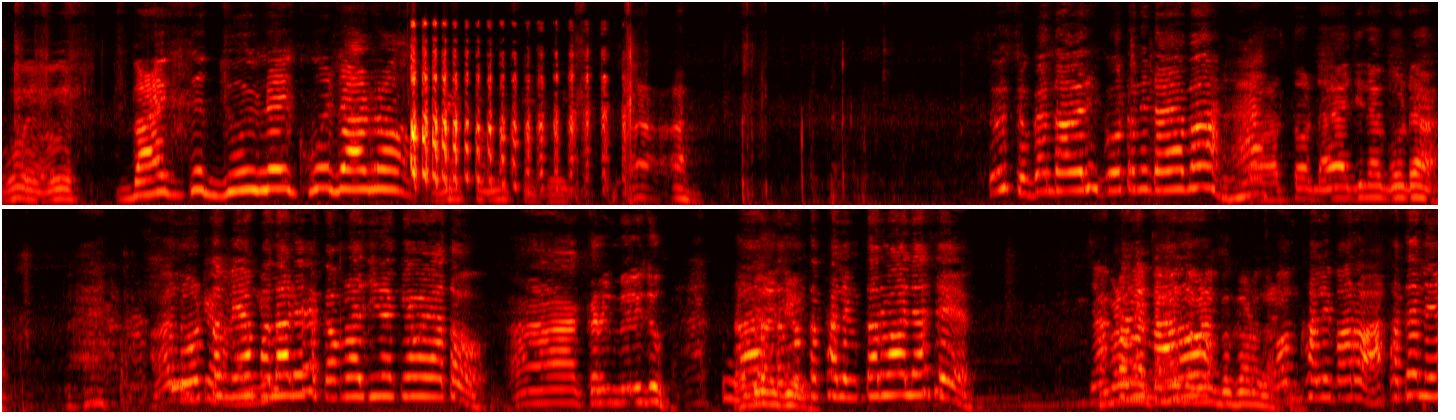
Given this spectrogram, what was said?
ઓય ઓય. બાઈક તો જોઈ નહીં કોઈ દાડો શું સુગંધ આવેલી ગોટની ડાયાબા હા. તો ડાયાજીના ગોટા. આ લોટ તો મેં પલાળ્યો છે કમળાજીને કેવાય આ તો. આ કરી મેલી દઉં કમળાજી તો ખાલી ઉતારવા આલ્યા છે. જ્યાં તમે તો બગાડો આમ ખાલી મારો હાથ દે ને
